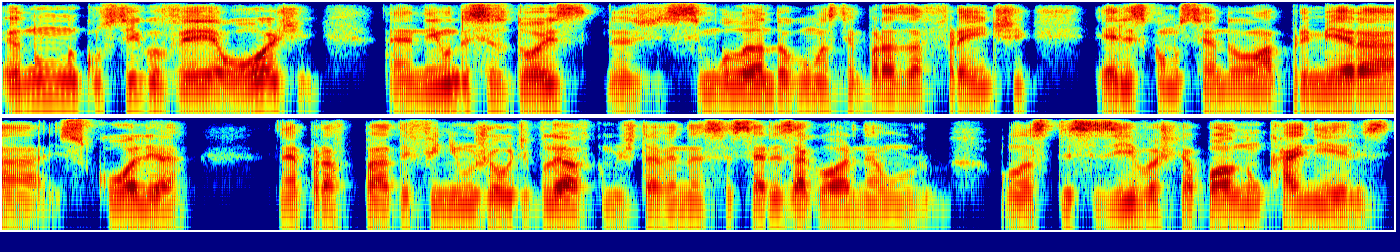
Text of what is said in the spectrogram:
eu não consigo ver hoje é, nenhum desses dois, né, simulando algumas temporadas à frente, eles como sendo uma primeira escolha né, para definir um jogo de playoff, como a gente está vendo nessas séries agora, né, um, um lance decisivo, acho que a bola não cai neles,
